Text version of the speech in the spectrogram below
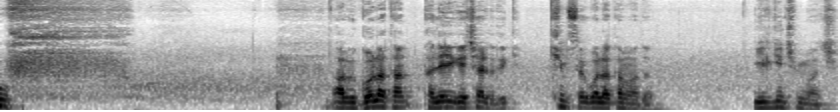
Uf. Abi gol atan kaleye geçer dedik. Kimse gol atamadı. İlginç bir maç.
